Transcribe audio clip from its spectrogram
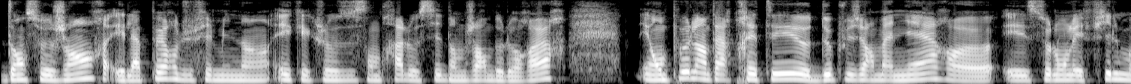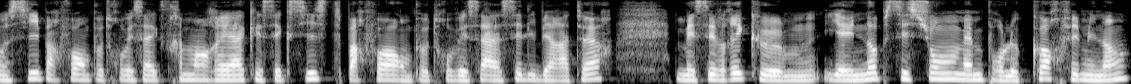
dans ce genre. Et la peur du féminin est quelque chose de central aussi dans le genre de l'horreur. Et on peut l'interpréter de plusieurs manières. Et selon les films aussi, parfois on peut trouver ça extrêmement réac et sexiste. Parfois on peut trouver ça assez libérateur. Mais c'est vrai qu'il y a une obsession même pour le corps féminin,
